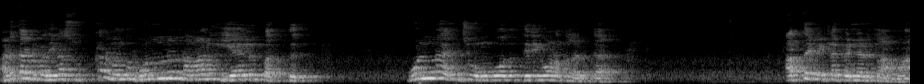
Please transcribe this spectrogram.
அடுத்தாண்டு பார்த்தீங்கன்னா சுக்கரன் வந்து ஒன்று நாலு ஏழு பத்து. ஒன்று அஞ்சு ஒம்பது திரிகோணத்தில் இருக்கார். அத்தை வீட்டில் பெண் எடுக்கலாமா?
